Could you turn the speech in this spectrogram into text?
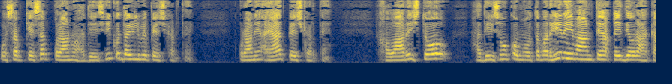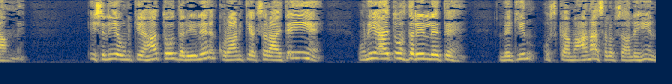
وہ سب کے سب قرآن و حدیث ہی کو دلیل میں پیش کرتے ہیں، قرآن آیات پیش کرتے ہیں۔ خوارش تو حدیثوں کو معتبر ہی نہیں مانتے عقیدے اور احکام میں۔ اس لیے ان کے ہاں تو دلیلیں قرآن کی اکثر آیتیں ہی ہیں۔ انہیں آیتوں سے دلیل لیتے ہیں۔ لیکن اس کا معنی صلب صالحین،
